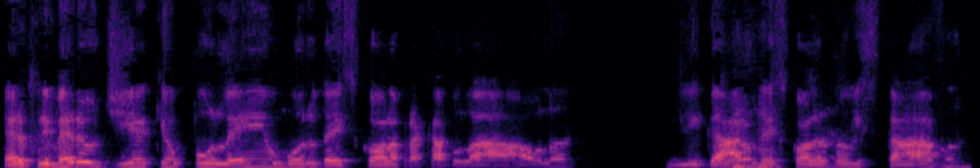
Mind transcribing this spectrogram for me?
Era o primeiro dia que eu pulei o muro da escola para cabular a aula. Ligaram na escola, eu não estava.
